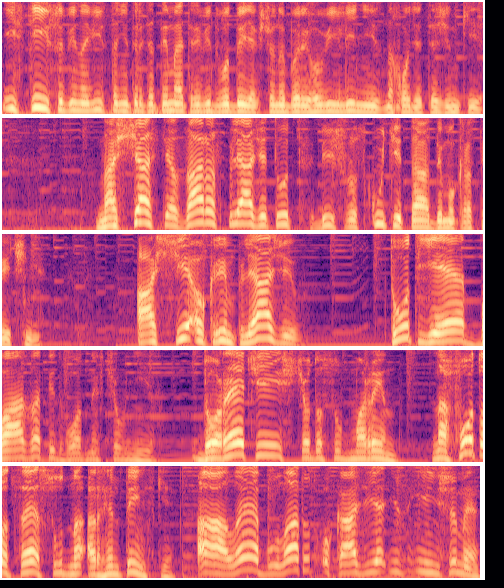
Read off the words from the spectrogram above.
і стій собі на відстані 30 метрів від води, якщо на береговій лінії знаходяться жінки. На щастя, зараз пляжі тут більш розкуті та демократичні. А ще, окрім пляжів, тут є база підводних човнів. До речі, щодо субмарин. На фото це судна аргентинські. Але була тут оказія із іншими.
